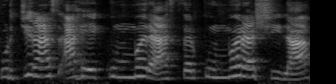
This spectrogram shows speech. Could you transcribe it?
पुढची रास आहे कुंभ रास तर कुंभ राशीला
